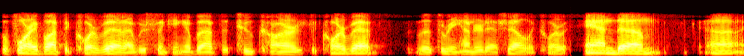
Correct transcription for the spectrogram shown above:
before I bought the Corvette. I was thinking about the two cars, the Corvette the 300 SL, the Corvette. And um, uh,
